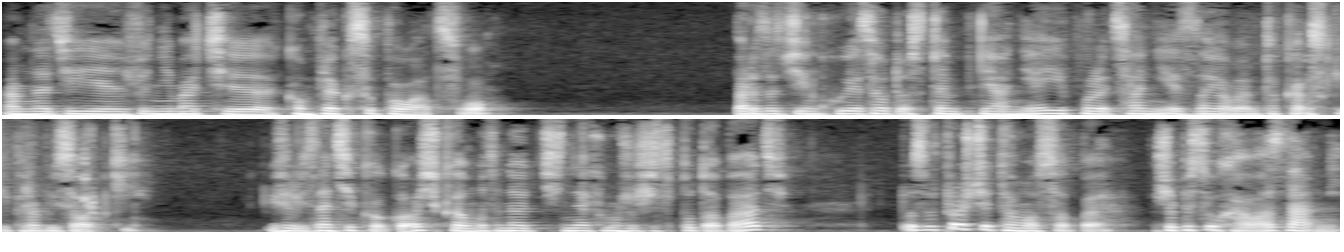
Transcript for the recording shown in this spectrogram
Mam nadzieję, że nie macie kompleksu pałacu. Bardzo dziękuję za udostępnianie i polecanie znajomym tokarskiej prowizorki. Jeżeli znacie kogoś, komu ten odcinek może się spodobać, to zaproście tę osobę, żeby słuchała z nami.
